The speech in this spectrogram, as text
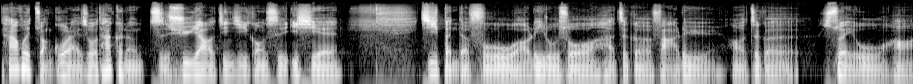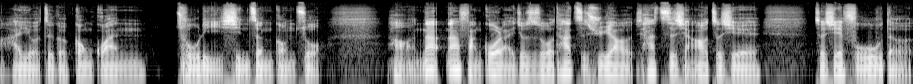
他会转过来说，他可能只需要经纪公司一些基本的服务哦，例如说哈，这个法律哦，这个税务哈，还有这个公关处理行政工作，好，那那反过来就是说，他只需要他只想要这些这些服务的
